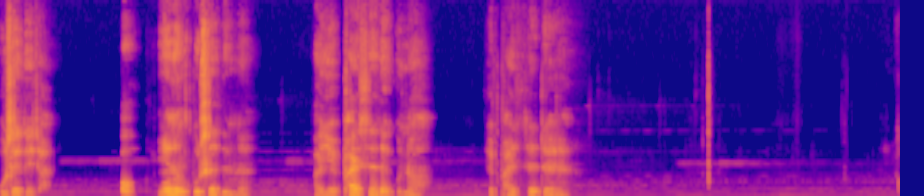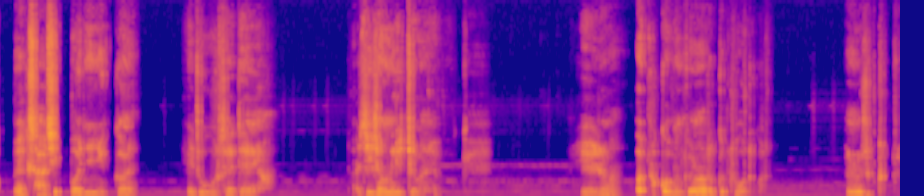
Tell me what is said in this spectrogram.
5세대잖아 어? 얘는 9세대네. 아 얘 8세대구나. 얘 8세대 640번이니까 얘도 5세대야 다시 정리 좀 해볼게. 얘랑 어 잠깐만. 개노스커트 어디 갔어 개노스커트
